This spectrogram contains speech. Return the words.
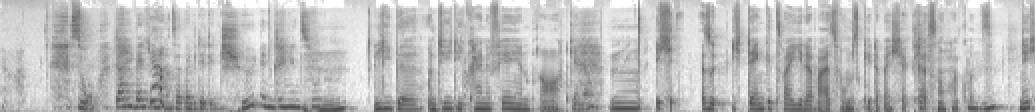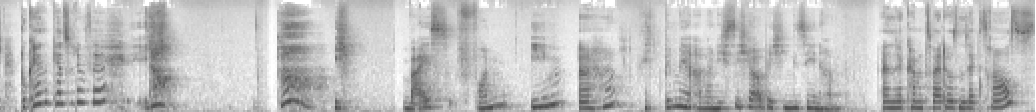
Ja. So, dann wenden wir uns aber wieder den schönen Dingen zu. Liebe und die, die keine Ferien braucht. Genau. Mm, Ich, also ich denke zwar, jeder weiß, worum es geht, aber ich erkläre es nochmal kurz. Nicht? Du kennst, kennst du den Film? Ich, ich weiß von ihm. Aha. Ich bin mir aber nicht sicher, ob ich ihn gesehen habe. Also der kam 2006 raus.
